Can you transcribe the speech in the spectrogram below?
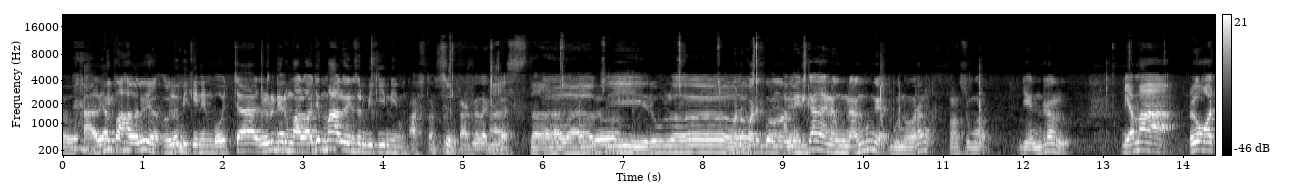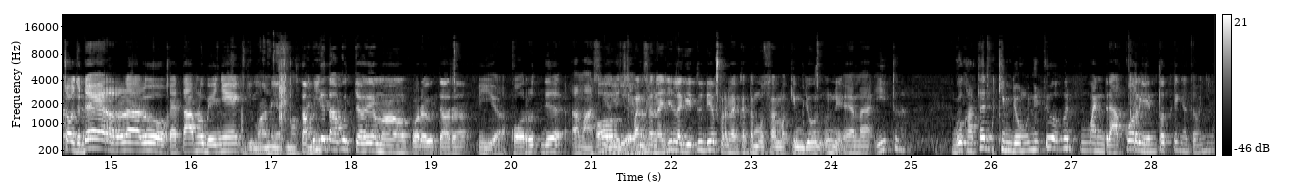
tuh kali Ini apa paha lu ya? lu bikinin bocah lu di rumah lu aja malu yang suruh bikinin Astaga, kagak lagi lah. Astagfirullah Mana korek gua sama lu? Amerika nggak nanggung-nanggung ya bunuh orang langsung jenderal lu. dia mah lu ngocol jeder lah lu ketam lu benyek gimana ya makanya Tapi dia takut coy sama Korea Utara. iya korut dia sama Asia Oh, dia pansan aja lagi itu dia pernah ketemu sama Kim Jong Un ya. Ya mah itu. Gue kata Kim Jong Un itu apa pemain drakor ngentot kayak nggak taunya.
